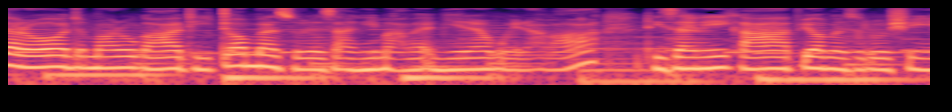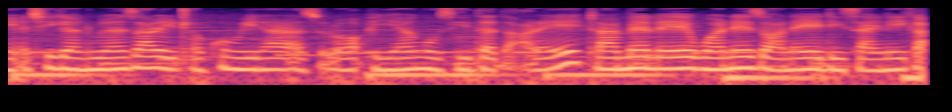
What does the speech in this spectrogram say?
ကြတော့ကျွန်မတို့ကဒီ Top Mat ဆိုတဲ့ဆိုင်လေးမှာပဲအမြဲတမ်းဝယ်တာပါ။ဒီဆိုင်လေးကပြောမယ်ဆိုလို့ရှိရင်အခြေခံလူရန်စားတွေအတွက်ဖွင့်ပေးထားတာဆိုတော့အရန်ကိုဈေးသက်သာတယ်။ဒါမဲ့လည်းဝမ်းနေစွာနဲ့ဒီဆိုင်လေးက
